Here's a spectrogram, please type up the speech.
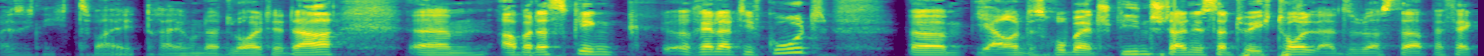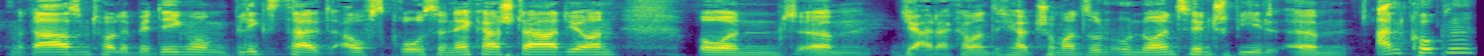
weiß ich nicht, zwei, dreihundert Leute da. Ähm, aber das ging relativ gut. Ähm, ja, und das Robert Stienstein ist natürlich toll. Also du hast da perfekten Rasen, tolle Bedingungen, blickst halt aufs große Neckarstadion und ähm, ja, da kann man sich halt schon mal so ein U19-Spiel ähm, angucken.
